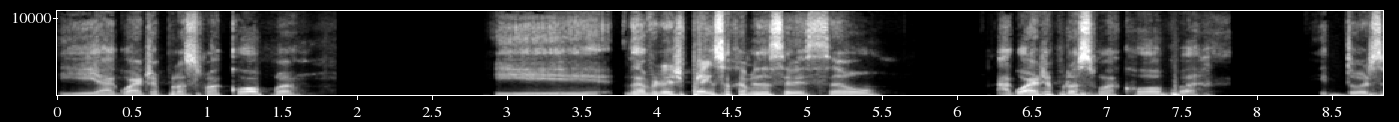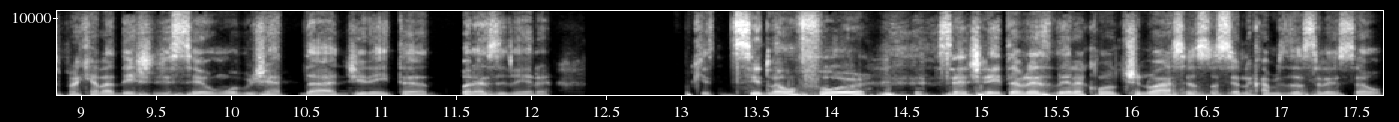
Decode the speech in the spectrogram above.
e aguarde a próxima Copa. E, na verdade, pegue sua camisa da seleção, aguarde a próxima Copa e torça para que ela deixe de ser um objeto da direita brasileira. Porque se não for, se a direita brasileira continuar se associando à camisa da seleção,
